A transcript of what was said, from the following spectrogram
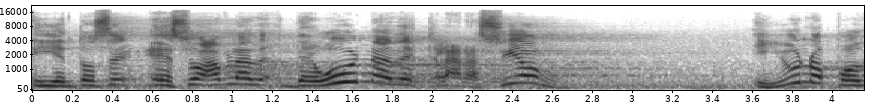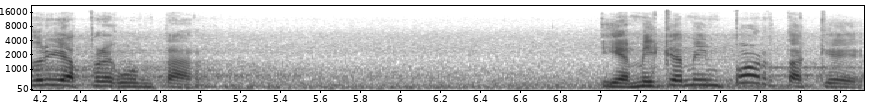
Y entonces eso habla de una declaración. Y uno podría preguntar, ¿y a mí qué me importa que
